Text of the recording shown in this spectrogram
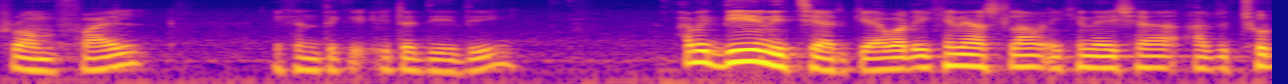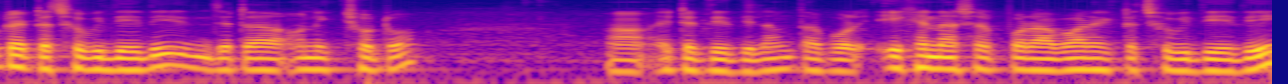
ফ্রম ফাইল এখান থেকে এটা দিয়ে দিই। আমি দিয়ে নিচ্ছি আর কি। আবার এখানে আসলাম, এখানে এসে আর ছোট একটা ছবি দিয়ে দিই, যেটা অনেক ছোট। এটা দিয়ে দিলাম। তারপর এখানে আসার পর আবার একটা ছবি দিয়ে দিই।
